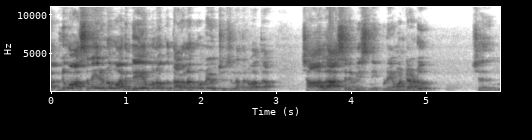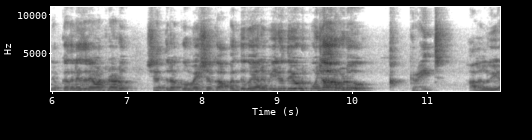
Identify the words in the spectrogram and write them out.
అగ్నివాసనైనను వారి దేహములకు తగలకుండా చూసిన తర్వాత చాలా ఆశ్చర్యం వేసింది. ఇప్పుడు ఏమంటాడు? నిబ్కదనేజర్ ఏమంటున్నాడు? శద్రకు మేషకు అబందుగు అని వీరు దేవుడు పూజార్హుడు. గ్రైట్! హలలుయ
